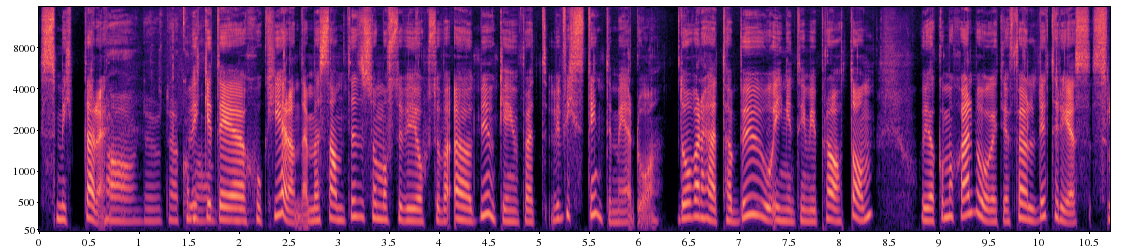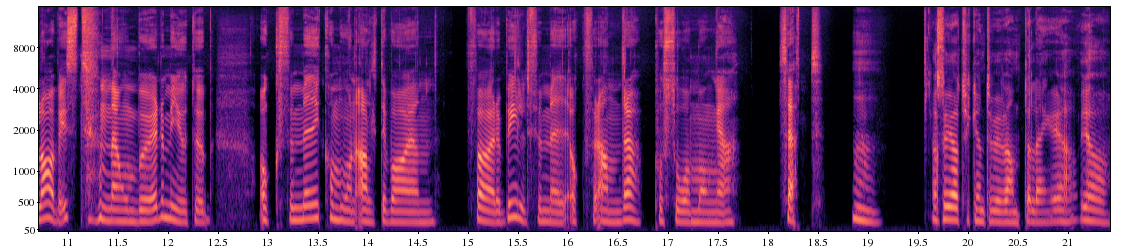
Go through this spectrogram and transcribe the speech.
smittare. Ja, det, vilket är chockerande. Men samtidigt så måste vi också vara ödmjuka inför att vi visste inte mer då. Då var det här tabu och ingenting vi pratade om. Och jag kommer själv ihåg att jag följde Therese slaviskt när hon började med Youtube. Och för mig kommer hon alltid vara en förebild för mig och för andra på så många sätt. Mm. Alltså jag tycker inte vi väntar längre. Jag, jag,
